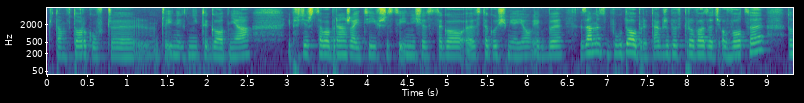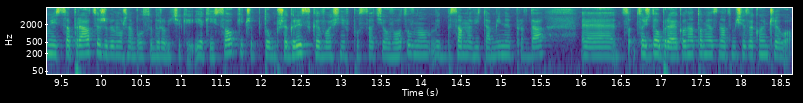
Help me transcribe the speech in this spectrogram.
czy tam wtorków, czy, czy innych dni tygodnia. I przecież cała branża IT i wszyscy inni się z tego, z tego śmieją. Jakby zamysł był dobry, tak, żeby wprowadzać owoce do miejsca pracy, żeby można było sobie robić jakie, jakieś soki, czy tą przegryskę właśnie w postaci owoców, no jakby same witaminy, prawda, e, co, coś dobrego, natomiast na tym się zakończyło.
